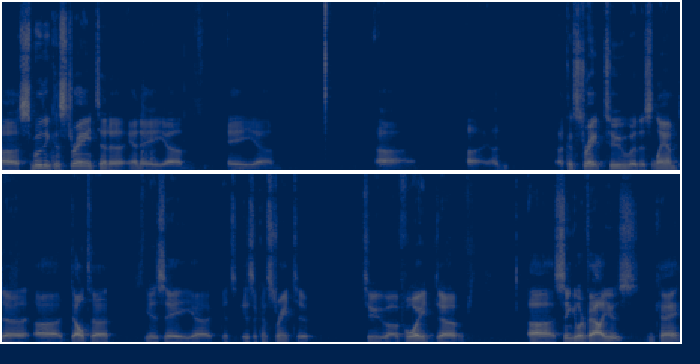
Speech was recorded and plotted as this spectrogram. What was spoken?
uh, a, smoothing constraint and a and a um, a, um, a, a constraint to this lambda delta is a uh, it's, is a constraint to to avoid um, uh, singular values. Okay,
